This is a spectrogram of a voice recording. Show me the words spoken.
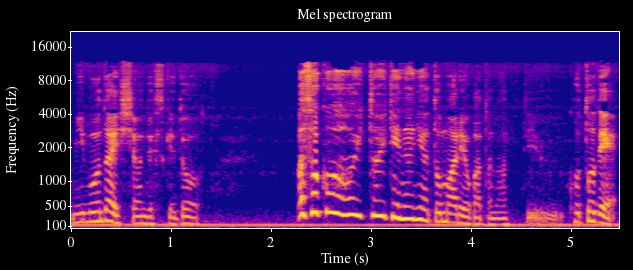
身もだいしちゃうんですけど、あ、そこは置いといて何はともあれよかったなっていうことで、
